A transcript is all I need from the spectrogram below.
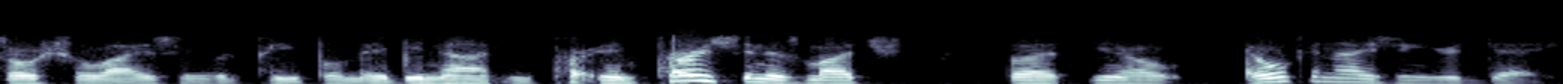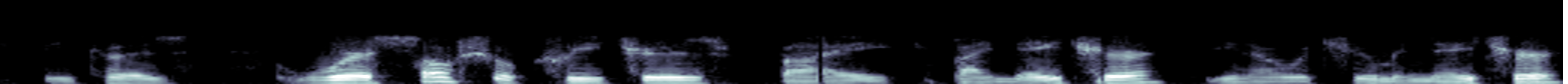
socializing with people, maybe not in, per- in person as much, but you know, organizing your day because we're social creatures by by nature. You know, it's human nature,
